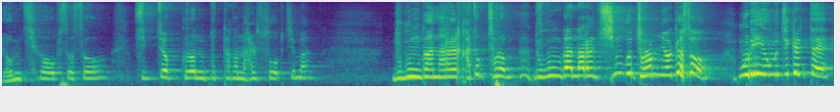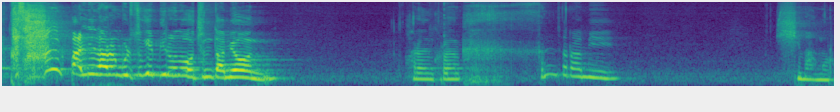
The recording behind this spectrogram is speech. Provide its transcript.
염치가 없어서 직접 그런 부탁은 할 수 없지만 누군가 나를 가족처럼 누군가 나를 친구처럼 여겨서 우리 움직일 때 가장 빨리 나를 물속에 밀어 넣어 준다면 하는 그런 간절함이 희망으로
